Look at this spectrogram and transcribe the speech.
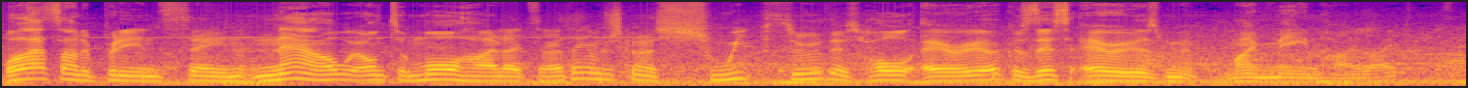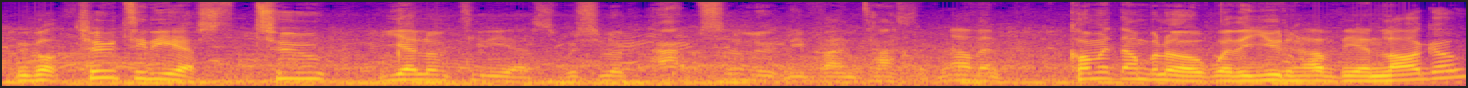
Well, that sounded pretty insane. Now we're on to more highlights, and I think I'm just going to sweep through this whole area because this area is my main highlight. We've got two TDFs, two yellow TDFs, which look absolutely fantastic. Now then, comment down below whether you'd have the N-Largo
